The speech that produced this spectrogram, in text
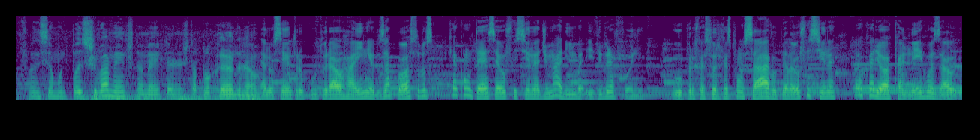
influenciam muito positivamente também que a gente está tocando, né? É no Centro Cultural Rainha dos Apóstolos que acontece a oficina de marimba e vibrafone. O professor responsável pela oficina é o carioca Ney Rosauro.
